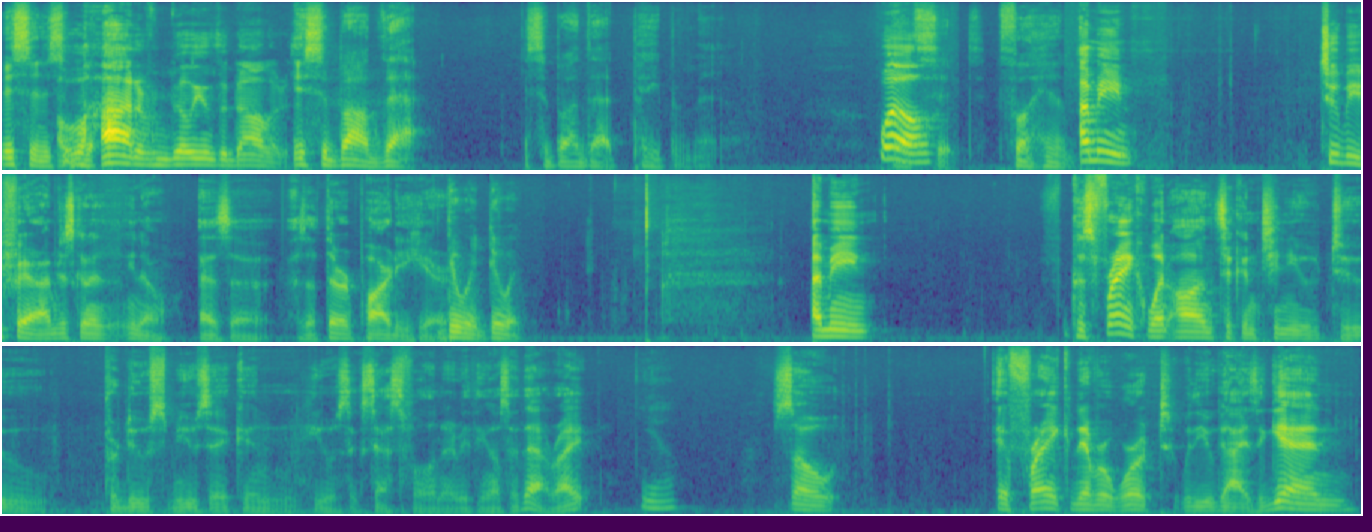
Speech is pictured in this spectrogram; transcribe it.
listen, it's a about lot of millions of dollars. it's about that. It's about that paper, man. well, That's it for him. I mean, to be fair, I'm just gonna, you know, as a as a third party here. Do it, do it. I mean, because Frank went on to continue to produce music, and he was successful and everything else like that, right? Yeah. So, if Frank never worked with you guys again,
